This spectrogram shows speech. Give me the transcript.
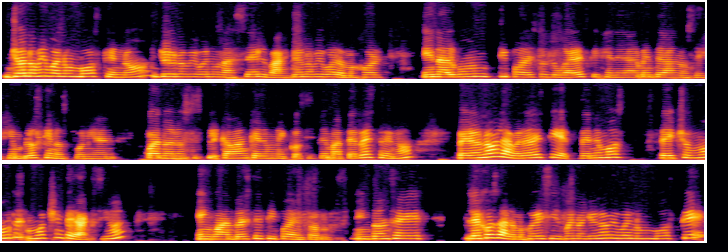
yo no vivo en un bosque, ¿no? Yo no vivo en una selva, yo no vivo a lo mejor en algún tipo de estos lugares que generalmente eran los ejemplos que nos ponían cuando nos explicaban que era un ecosistema terrestre, ¿no? Pero no, la verdad es que tenemos, de hecho, mucha interacción en cuanto a este tipo de entornos. Entonces, lejos a lo mejor decir, bueno, yo no vivo en un bosque,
